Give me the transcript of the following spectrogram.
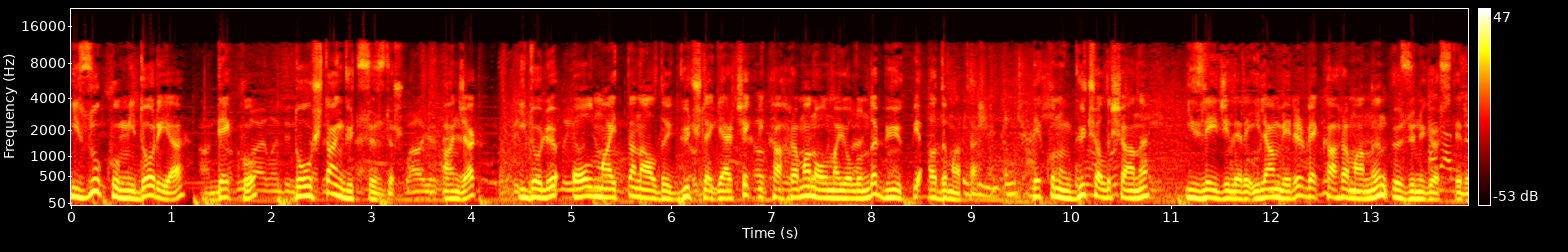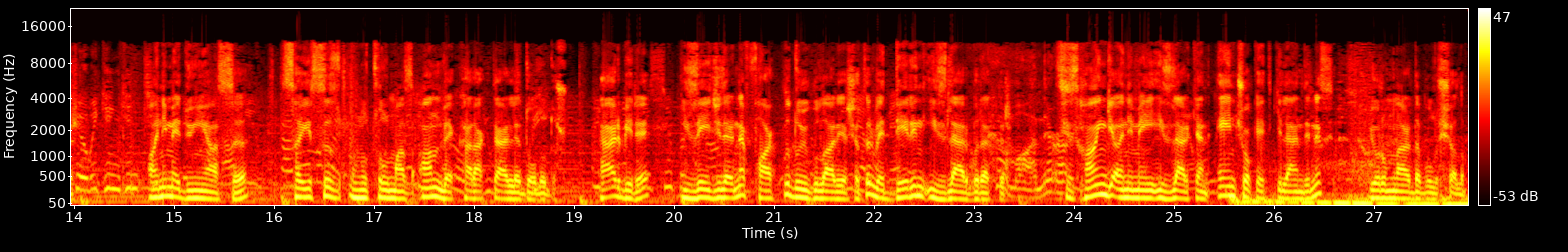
Izuku Midoriya, Deku, doğuştan güçsüzdür. Ancak idolü All Might'tan aldığı güçle gerçek bir kahraman olma yolunda büyük bir adım atar. Deku'nun güç alışanı izleyicilere ilan verir ve kahramanlığın özünü gösterir. Anime dünyası sayısız unutulmaz an ve karakterle doludur. Her biri izleyicilerine farklı duygular yaşatır ve derin izler bırakır. Siz hangi animeyi izlerken en çok etkilendiniz? Yorumlarda buluşalım.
